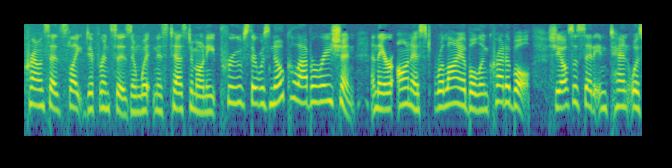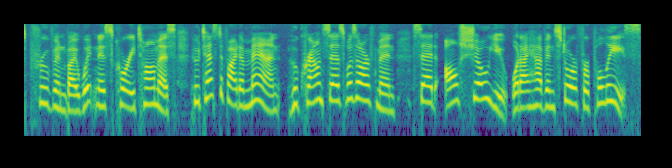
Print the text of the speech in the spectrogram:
Crown said slight differences in witness testimony proves there was no collaboration and they are honest, reliable, and credible. She also said intent was proven proven by witness Corey Thomas, who testified a man, who Crown says was Arfman, said, I'll show you what I have in store for police.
